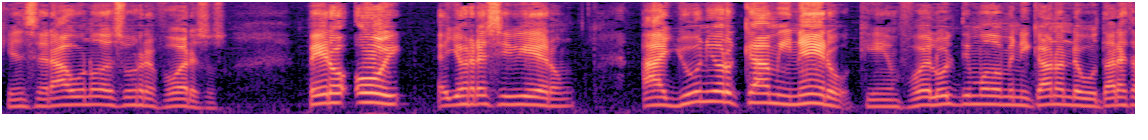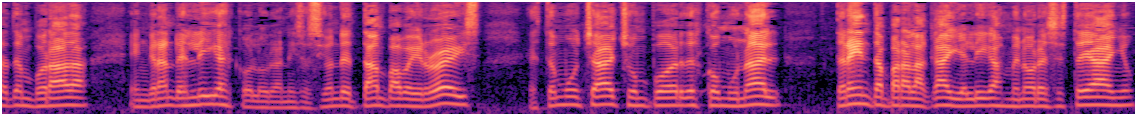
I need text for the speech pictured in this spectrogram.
quien será uno de sus refuerzos. Pero hoy ellos recibieron a Junior Caminero, quien fue el último dominicano en debutar esta temporada en grandes ligas con la organización de Tampa Bay Rays. Este muchacho, un poder descomunal, 30 para la calle en ligas menores este año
